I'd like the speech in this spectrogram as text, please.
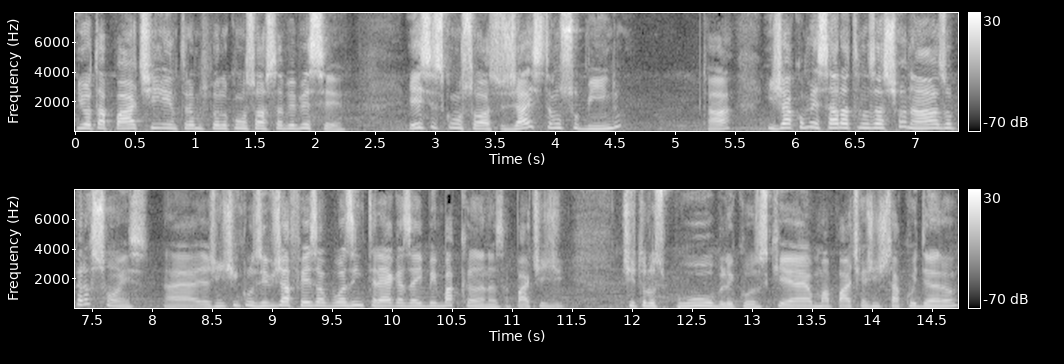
E outra parte entramos pelo consórcio da BBC. Esses consórcios já estão subindo, tá? E já começaram a transacionar as operações. Né? A gente, inclusive, já fez algumas entregas aí bem bacanas. A parte de títulos públicos, que é uma parte que a gente está cuidando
